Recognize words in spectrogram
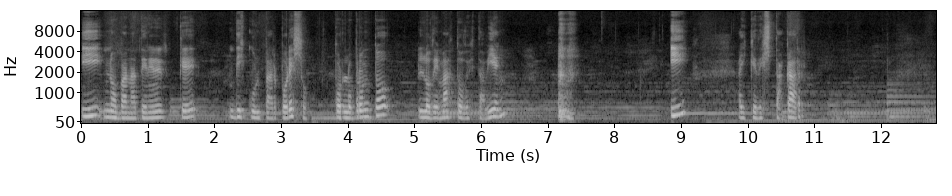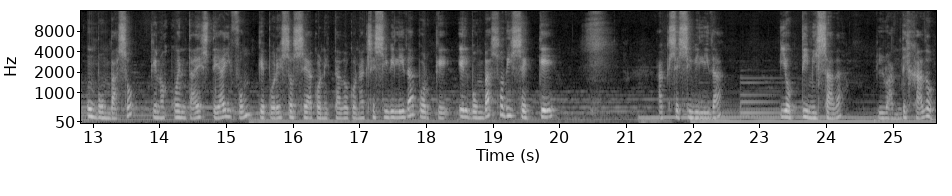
y nos van a tener que disculpar por eso. Por lo pronto, lo demás todo está bien. y hay que destacar un bombazo que nos cuenta este iPhone, que por eso se ha conectado con accesibilidad, porque el bombazo dice que accesibilidad y optimizada lo han dejado.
